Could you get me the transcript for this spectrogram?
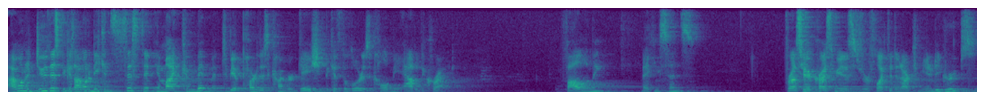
I want to do this because I want to be consistent in my commitment to be a part of this congregation because the Lord has called me out of the crowd. Follow me? Making sense? For us here at Christ Community, this is reflected in our community groups.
